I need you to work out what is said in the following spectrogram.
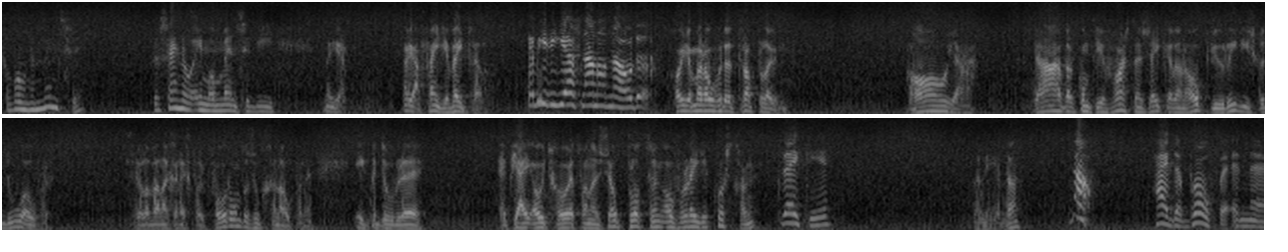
Gewone mensen. Er zijn nou eenmaal mensen die... Nou ja, nou ja, fijn, je weet wel. Heb je die jas nou nog nodig? Gooi je maar over de trapleuning. Oh ja. Ja, daar komt hier vast en zeker een hoop juridisch gedoe over. Ze zullen wel een gerechtelijk vooronderzoek gaan openen. Ik bedoel, eh, heb jij ooit gehoord van een zo plotseling overleden kostganger? Twee keer. Wanneer dan? Nou, hij daarboven en, eh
